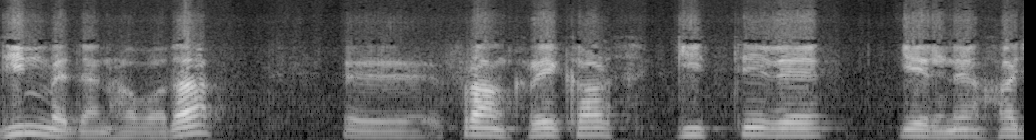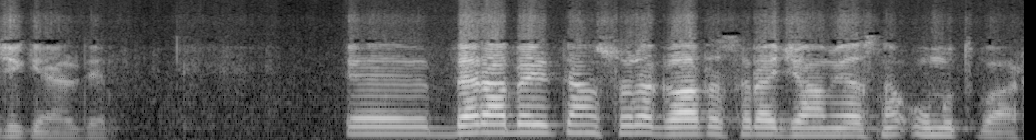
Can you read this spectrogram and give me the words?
dinmeden havada e, Frank Rijkaard gitti ve yerine Hacı geldi. E, beraberlikten sonra Galatasaray camiasına umut var.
